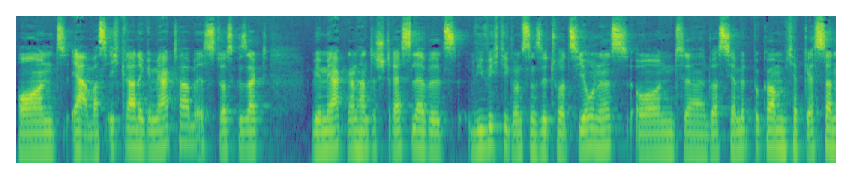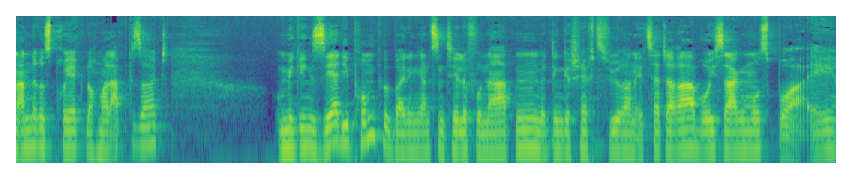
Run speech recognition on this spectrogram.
Und ja, was ich gerade gemerkt habe, ist, du hast gesagt, wir merken anhand des Stresslevels, wie wichtig uns eine Situation ist. Und äh, du hast ja mitbekommen, ich habe gestern ein anderes Projekt nochmal abgesagt. Und mir ging sehr die Pumpe bei den ganzen Telefonaten mit den Geschäftsführern etc., wo ich sagen muss, boah, ey,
